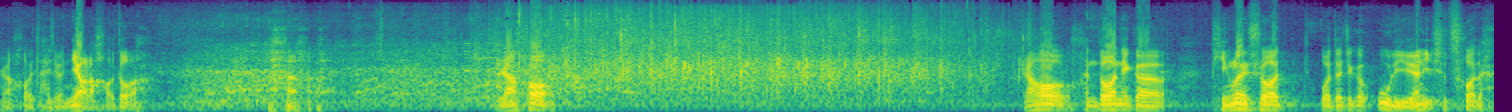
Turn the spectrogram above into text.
然后它就尿了好多。然后，然后很多那个评论说我的这个物理原理是错的。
